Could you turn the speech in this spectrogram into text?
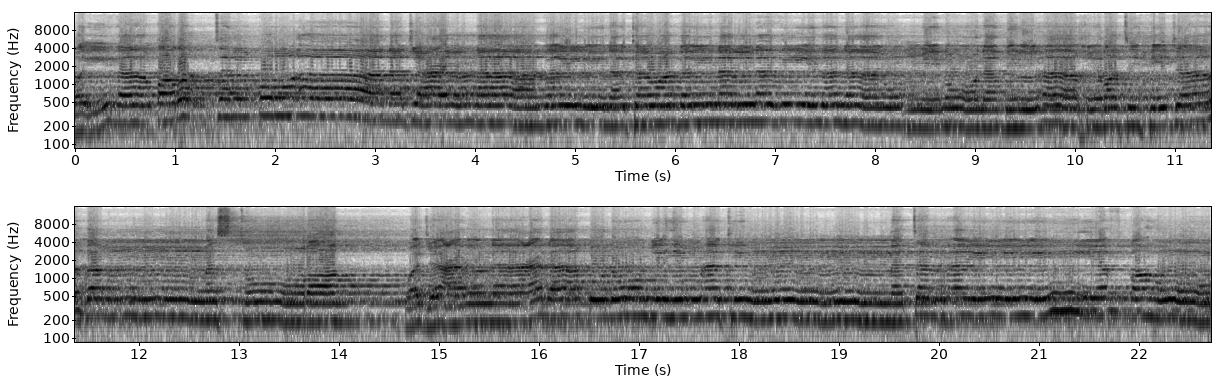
وإذا قرأت القرآن جعلنا بينك وبين الذين لا يؤمنون بالآخرة حجابا مستورا وجعلنا على قلوبهم أكنة أن يفقهوه.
